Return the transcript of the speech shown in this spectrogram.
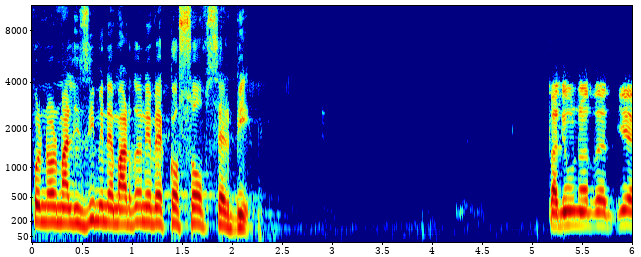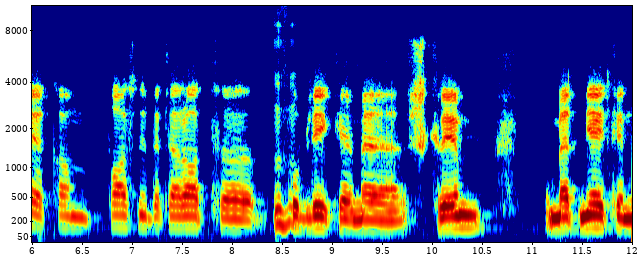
për normalizimin e marrëdhënieve Kosovë-Serbi. Tani unë edhe dje kam pas një deklaratë mhm. publike me shkrim me të njëjtin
